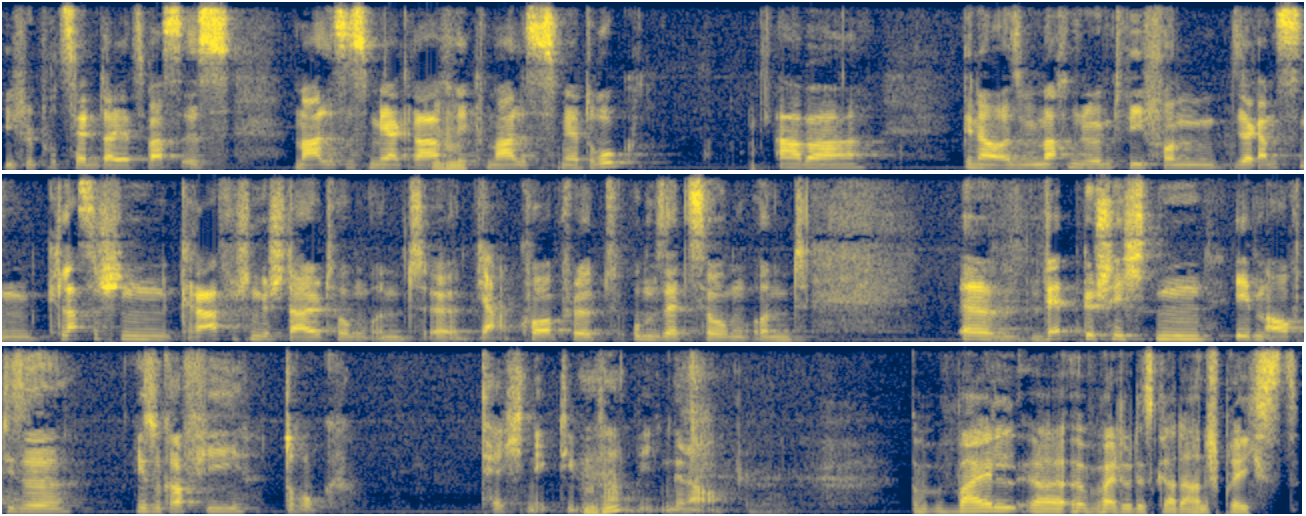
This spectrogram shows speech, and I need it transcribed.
wie viel Prozent da jetzt was ist. Mal ist es mehr Grafik, mhm. mal ist es mehr Druck. Aber genau, also wir machen irgendwie von dieser ganzen klassischen grafischen Gestaltung und äh, ja, Corporate-Umsetzung und äh, Webgeschichten eben auch diese Risografie-Drucktechnik, die wir mhm. anbieten, genau weil, äh, weil du das gerade ansprichst,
